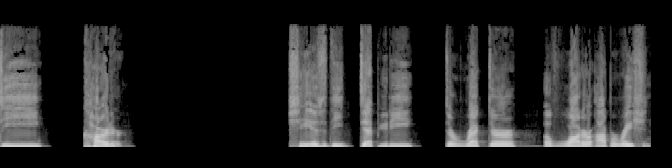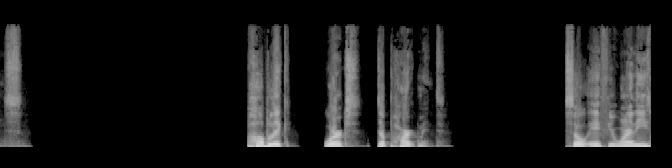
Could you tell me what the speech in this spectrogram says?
D. Carter. She is the deputy director of water operations. Public Works Department. So if you're one of these,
